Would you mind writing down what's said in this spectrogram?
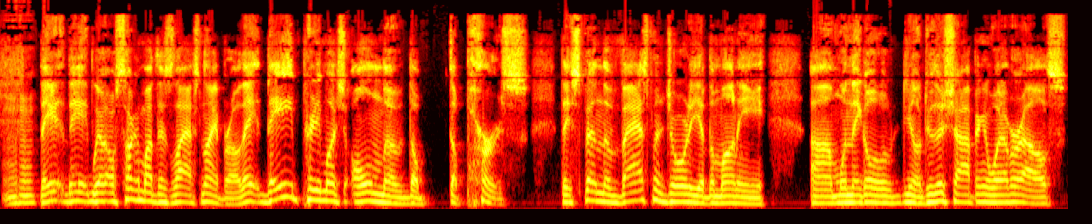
Mm-hmm. They they well, I was talking about this last night, bro. They they pretty much own the the the purse. They spend the vast majority of the money um, when they go, you know, do their shopping or whatever else.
